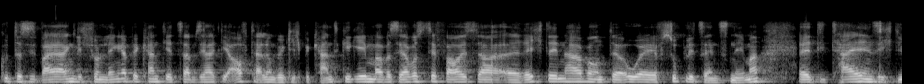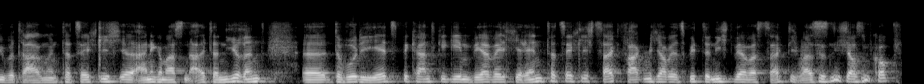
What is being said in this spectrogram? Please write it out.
gut, das war ja eigentlich schon länger bekannt. Jetzt haben sie halt die Aufteilung wirklich bekannt gegeben. Aber Servus TV ist ja äh, Rechteinhaber und der ORF Sublizenznehmer. Äh, die teilen sich die Übertragungen tatsächlich äh, einigermaßen alternierend. Äh, da wurde jetzt bekannt gegeben, wer welche Rennen tatsächlich zeigt. Frag mich aber jetzt bitte nicht, wer was zeigt. Ich weiß es nicht aus dem Kopf.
